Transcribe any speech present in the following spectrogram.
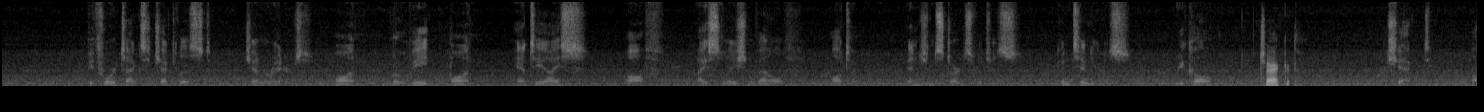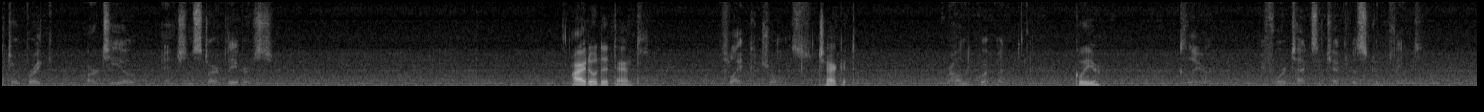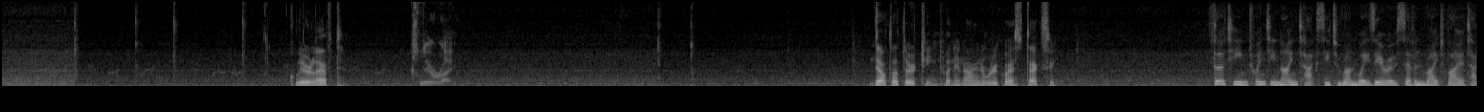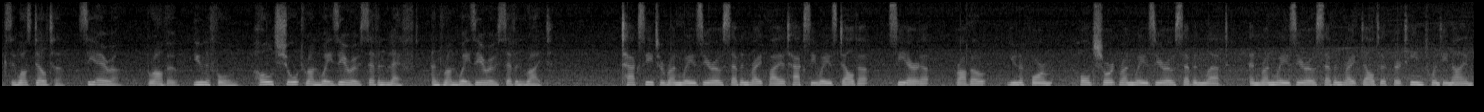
Before taxi checklist, generators on. Probe heat on. Anti-ice, off. Isolation valve, auto. Engine start switches, continuous. Recall? Checked. Checked. Auto brake, RTO, engine start levers. Idle detent. Flight controls. Check it. Ground equipment. Clear. Clear. Before taxi checklist complete. Clear left. Clear right. Delta 1329, request taxi. 1329 taxi to runway 07 right via taxi was Delta, Sierra, Bravo, uniform, hold short runway 07 left, and runway 07 right. Taxi to runway 07 right via taxiways Delta, Sierra, Bravo, uniform, hold short runway 07 left, and runway 07 right Delta 1329.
